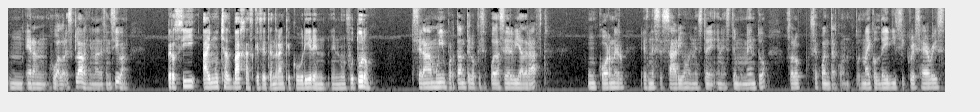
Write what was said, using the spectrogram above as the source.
mm, eran jugadores clave en la defensiva. Pero sí hay muchas bajas que se tendrán que cubrir en, en un futuro. Será muy importante lo que se pueda hacer vía draft un corner es necesario en este, en este momento. Solo se cuenta con pues, Michael Davis y Chris Harris,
